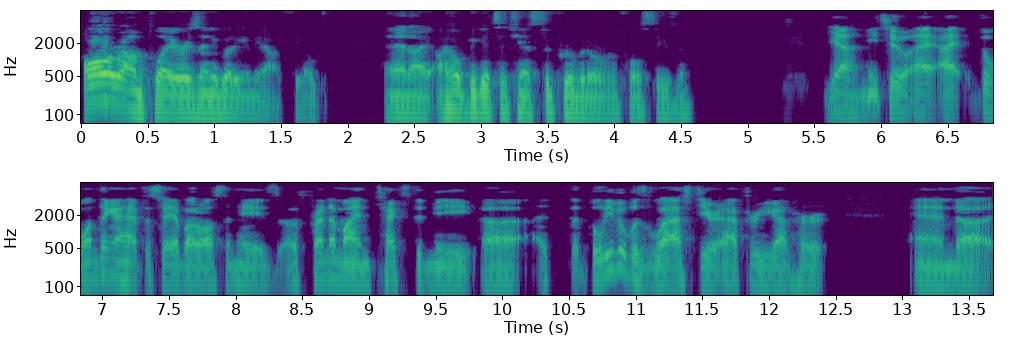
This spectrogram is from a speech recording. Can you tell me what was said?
all around player as anybody in the outfield. And I, I hope he gets a chance to prove it over a full season. Yeah, me too. I, I the one thing I have to say about Austin Hays, a friend of mine texted me, uh, I believe it was last year after he got hurt, and uh,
